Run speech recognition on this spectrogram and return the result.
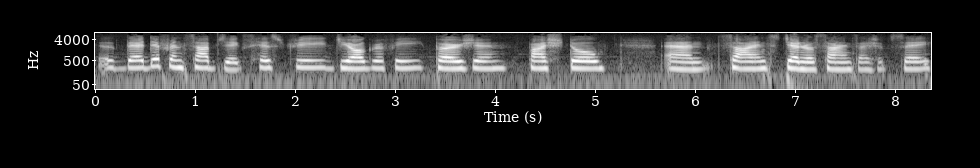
There are different subjects history, geography, Persian, Pashto, and science, general science, I should say,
